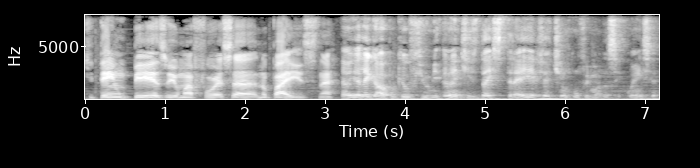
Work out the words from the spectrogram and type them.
que tem um peso e uma força no país, né? Não, e é legal porque o filme, antes da estreia, eles já tinham confirmado a sequência.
